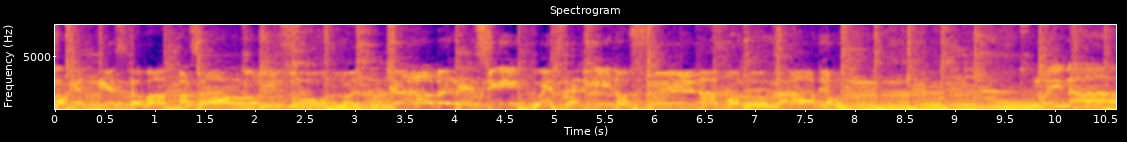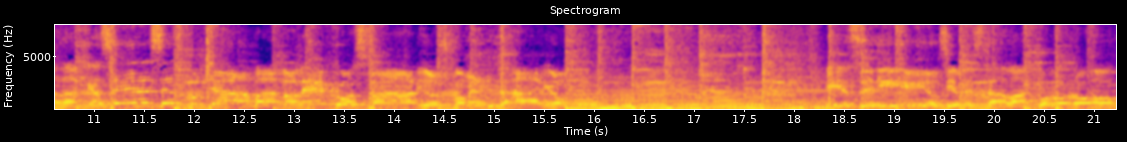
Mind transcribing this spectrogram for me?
sabía qué estaba pasando Y solo escuchaba el 5 estallido Suena por los radios No hay nada que hacer Se escuchaba a lo lejos varios comentarios. Ese día el cielo estaba color rojo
